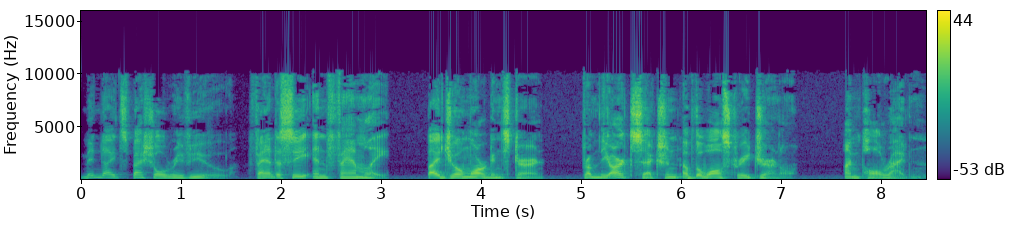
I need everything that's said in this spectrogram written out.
Midnight Special Review Fantasy and Family by Joe Morgenstern from the Arts section of the Wall Street Journal. I'm Paul Ryden.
